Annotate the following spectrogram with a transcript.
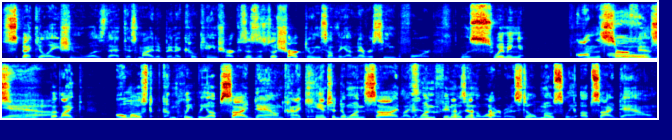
speculation was that this might have been a cocaine shark because this is a shark doing something I've never seen before. It was swimming on the oh, surface. yeah. But like almost completely upside down, kind of canted to one side. Like one fin was in the water, but it was still mostly upside down,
